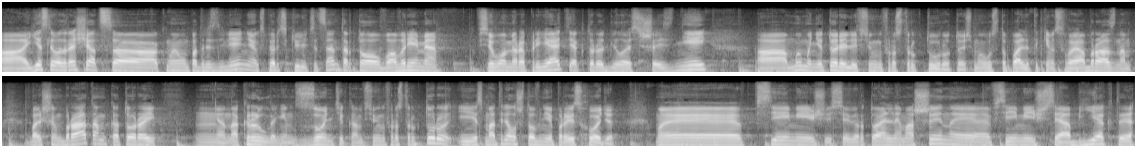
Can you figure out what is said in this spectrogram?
А, Если возвращаться к моему подразделению, Expert Security Center, то во время всего мероприятия, которое длилось 6 дней, а, мы мониторили всю инфраструктуру. То есть мы выступали таким своеобразным большим братом, который накрыл таким зонтиком всю инфраструктуру и смотрел, что в ней происходит. Мы все имеющиеся виртуальные машины, все имеющиеся объекты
